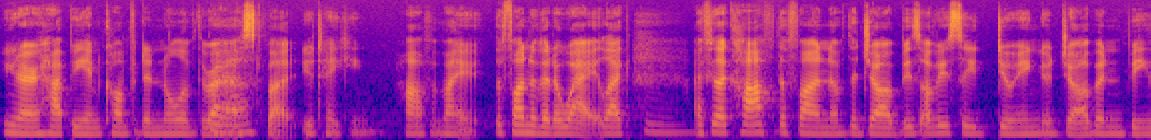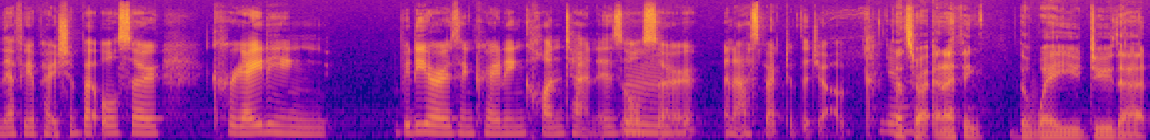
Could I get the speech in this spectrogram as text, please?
you know, happy and confident and all of the Yeah. rest. But you're taking half of my, the fun of it away. Like, mm. I feel like half the fun of the job is obviously doing your job and being there for your patient, but also creating videos and creating content is also mm. an aspect of the job. Yeah. That's right. And I think the way you do that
